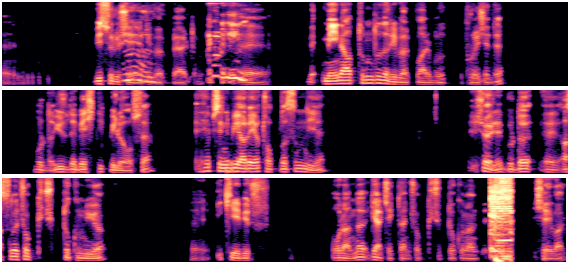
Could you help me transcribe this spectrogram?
E, Bir sürü şeye Hmm. reverb verdim. E, ma- Main out'umda da reverb var bu projede. Burada %5'lik bile olsa. E, Hepsini bir araya toplasın diye. E, Şöyle burada e, aslında çok küçük dokunuyor. E, ikiye bir oranla gerçekten çok küçük dokunan bir şey var.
